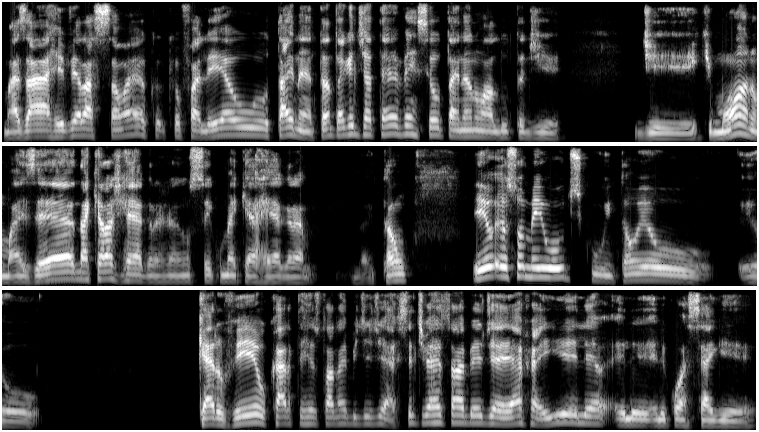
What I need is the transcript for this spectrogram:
Mas a revelação é o que eu falei é o Tainan. Tanto é que ele já até venceu o Tainan numa luta de, de kimono, mas é naquelas regras, né? Não sei como é que é a regra. né? Então, eu, eu sou meio old school, então eu, eu quero ver o cara ter resultado na BJJF. Se ele tiver resultado na BJJF, aí ele, ele, ele consegue.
